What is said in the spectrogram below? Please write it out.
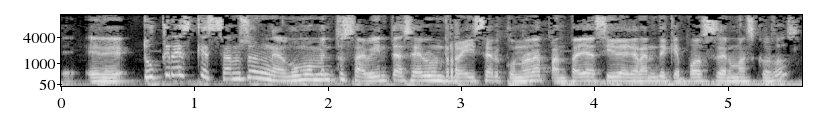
Eh, eh, ¿Tú crees que Samsung en algún momento se aviente a hacer un Razer con una pantalla así de grande que puedas hacer más cosas?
